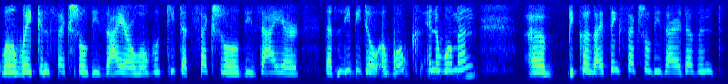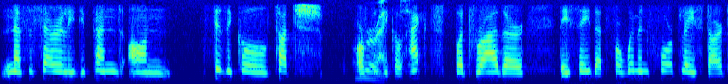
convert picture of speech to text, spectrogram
will awaken sexual desire, what will keep that sexual desire, that libido awoke in a woman. Uh, because I think sexual desire doesn't necessarily depend on physical touch or right. physical acts, but rather they say that for women, foreplay starts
